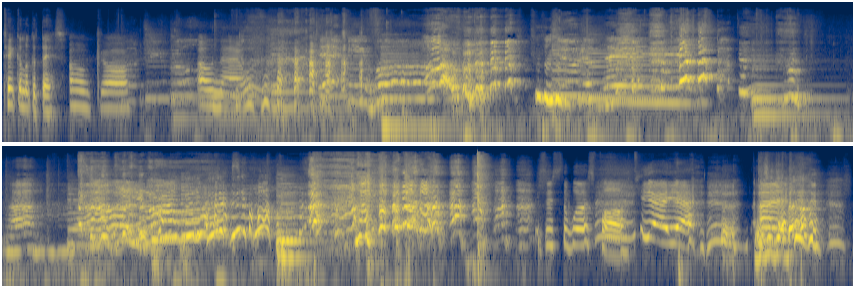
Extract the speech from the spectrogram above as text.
Take a look at this. Oh god. Oh no. Take me home to the place. Ah, Is this the worst part? yeah, yeah. Does it get better?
